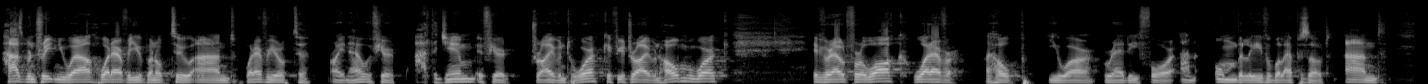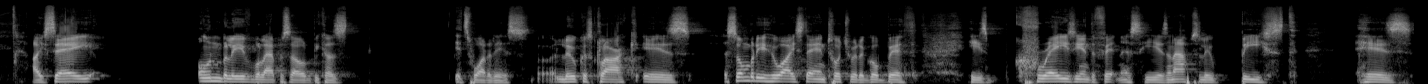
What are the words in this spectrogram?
has been treating you well, whatever you've been up to and whatever you're up to right now. If you're at the gym, if you're driving to work, if you're driving home from work, if you're out for a walk, whatever. I hope you are ready for an unbelievable episode. And I say unbelievable episode because it's what it is. Lucas Clarke is somebody who I stay in touch with a good bit. He's crazy into fitness. He is an absolute beast. His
